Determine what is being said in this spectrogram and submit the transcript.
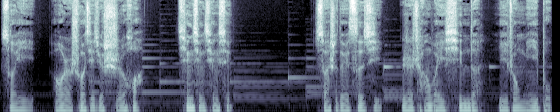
所以偶尔说几句实话，清醒清醒，算是对自己日常违心的一种弥补。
